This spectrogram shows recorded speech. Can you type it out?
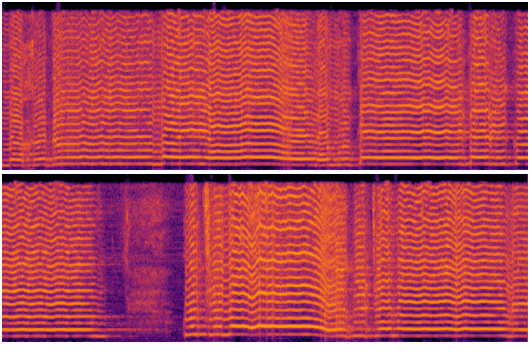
मखदूम आलम के दर को कुछ लोग जलाने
